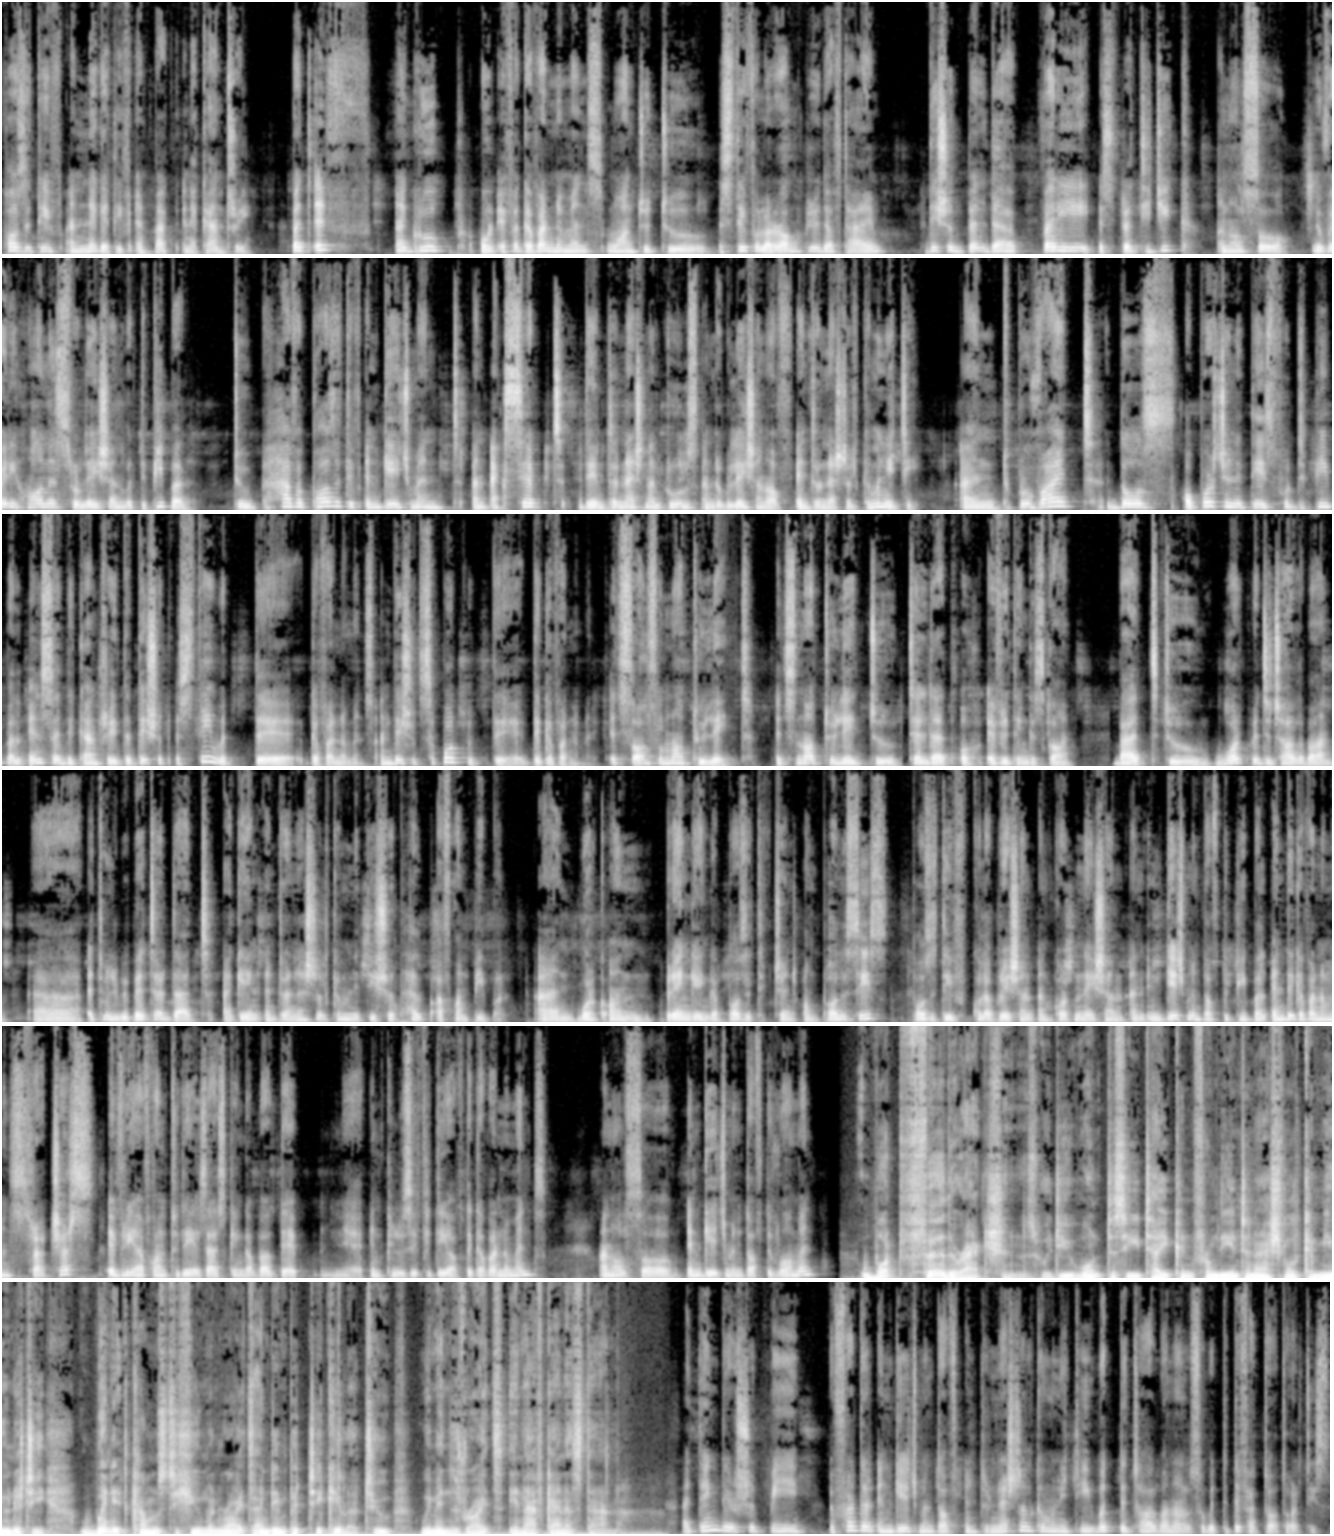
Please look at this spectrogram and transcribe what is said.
positive and negative impact in a country. But if a group or if a government wanted to stay for a long period of time, they should build a very strategic and also a very honest relation with the people to have a positive engagement and accept the international rules and regulation of international community and to provide those opportunities for the people inside the country that they should stay with the governments and they should support with the, the government. It's also not too late. It's not too late to tell that, oh, everything is gone. But to work with the Taliban, uh, it will be better that, again, international community should help Afghan people and work on bringing a positive change on policies positive collaboration and coordination and engagement of the people and the government structures. Every Afghan today is asking about the uh, inclusivity of the government and also engagement of the women. What further actions would you want to see taken from the international community when it comes to human rights and, in particular, to women's rights in Afghanistan? I think there should be further engagement of international community with the Taliban and also with the de facto authorities,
